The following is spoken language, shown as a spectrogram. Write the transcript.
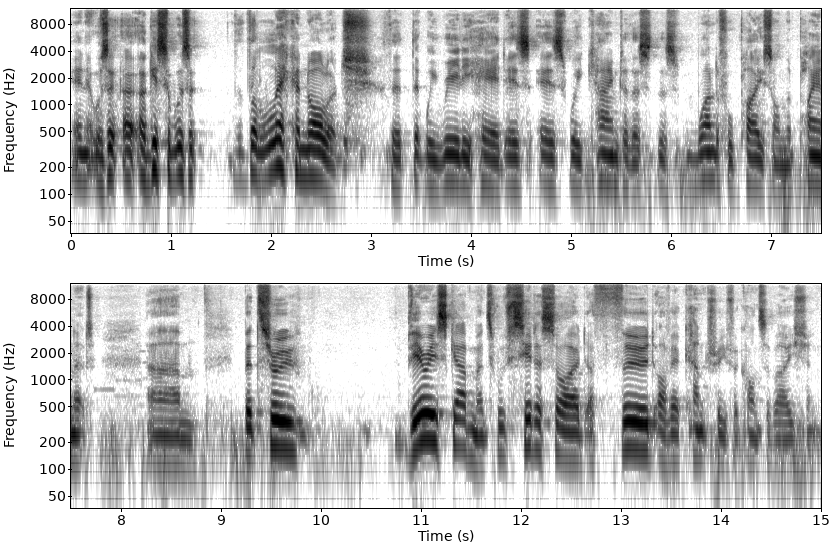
And it was, a, I guess it was a, the lack of knowledge that, that we really had as, as we came to this, this wonderful place on the planet. Um, but through various governments, we've set aside a third of our country for conservation.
